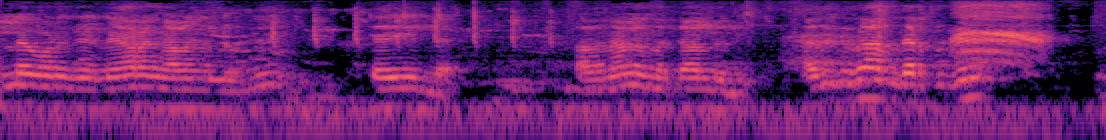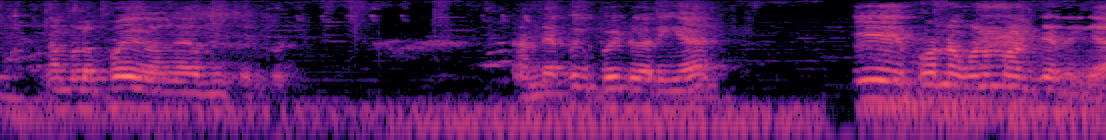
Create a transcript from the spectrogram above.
இல்லை உனக்கு நேரங்காலங்கள் வந்து சரியில்லை. அதனால் அந்த கால் வலி. அதுக்கு தான் அந்த இடத்துக்கு நம்மளை போய் வாங்க அப்படின்னு சொல்லிட்டு. அந்த இடத்துக்கு போயிட்டு வரீங்க. ஏ பொண்ணை குணமாடுறீங்க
